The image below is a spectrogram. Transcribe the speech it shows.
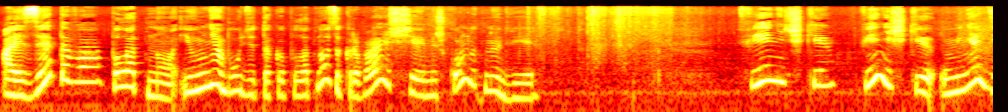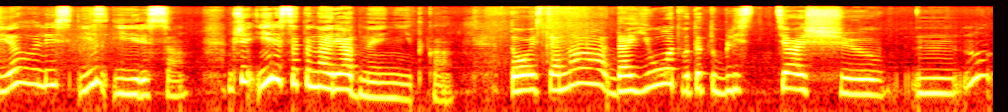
а из этого полотно. И у меня будет такое полотно, закрывающее межкомнатную дверь. Фенечки. Фенечки у меня делались из ириса. Вообще ирис это нарядная нитка. То есть она дает вот эту блестящую, ну,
